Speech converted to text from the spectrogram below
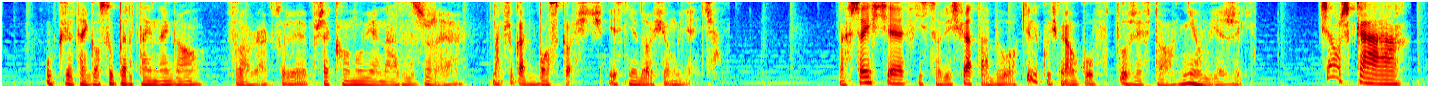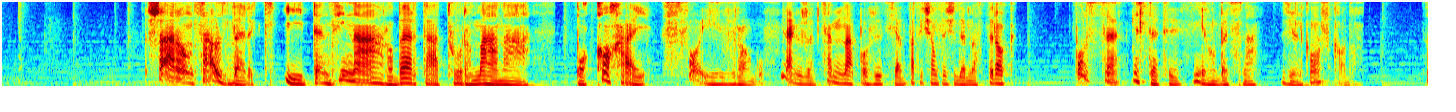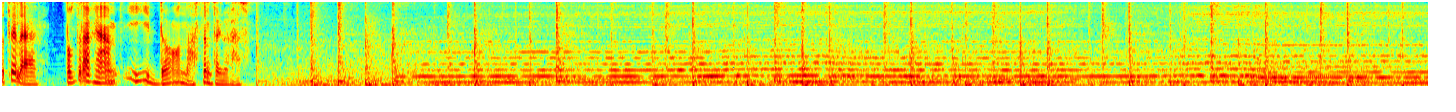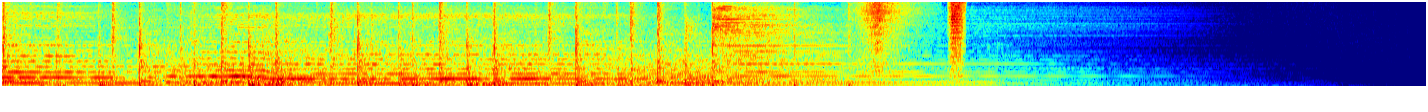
ukrytego, supertajnego wroga, który przekonuje nas, że na przykład boskość jest nie do osiągnięcia. Na szczęście w historii świata było kilku śmiałków, którzy w to nie uwierzyli. Książka Sharon Salzberg i Tenzina Roberta Turmana Pokochaj swoich wrogów. Jakże cenna pozycja 2017 rok. W Polsce niestety nieobecna z wielką szkodą. To tyle. Pozdrawiam i do następnego razu.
